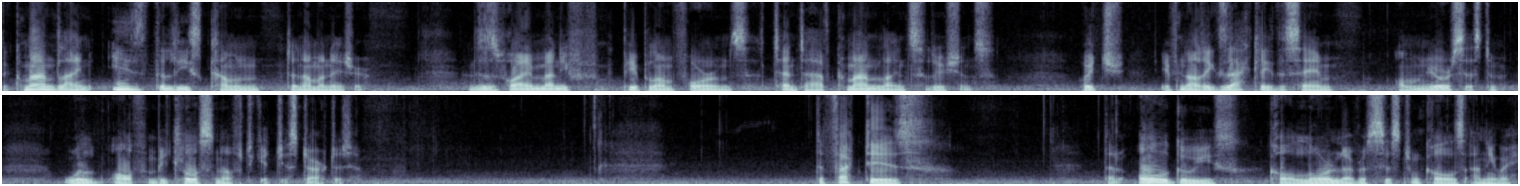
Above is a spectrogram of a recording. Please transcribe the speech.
the command line is the least common denominator. And this is why many f- people on forums tend to have command line solutions, which, if not exactly the same on your system, will often be close enough to get you started. The fact is that all GUIs call lower level system calls anyway.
